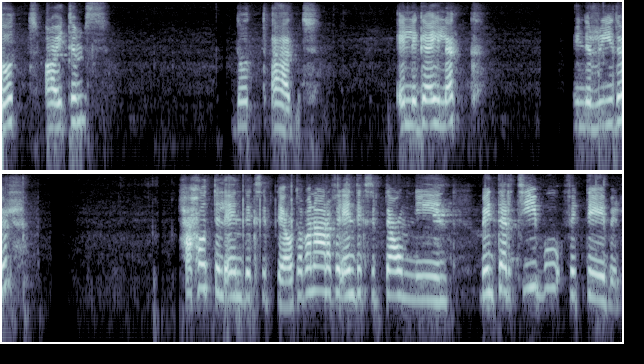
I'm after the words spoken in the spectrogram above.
dot items dot add اللي جاي لك من ال reader هحط ال index بتاعه. طب أنا أعرف ال index بتاعه منين؟ من ترتيبه في ال table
